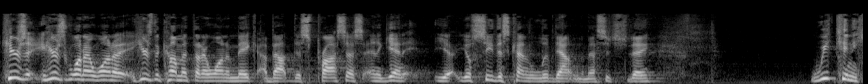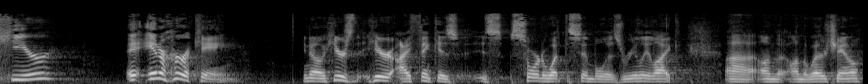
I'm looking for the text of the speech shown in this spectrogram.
Here's, here's what I want to, here's the comment that I want to make about this process. And again, you'll see this kind of lived out in the message today. We can hear in a hurricane, you know, here's, here I think is, is sort of what the symbol is really like uh, on, the, on the Weather Channel.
